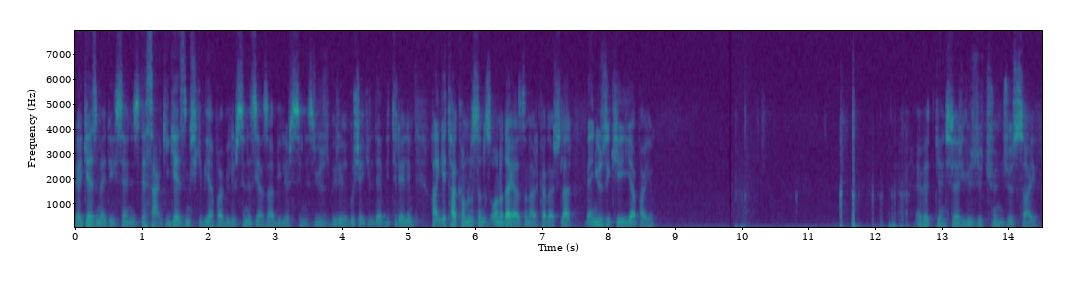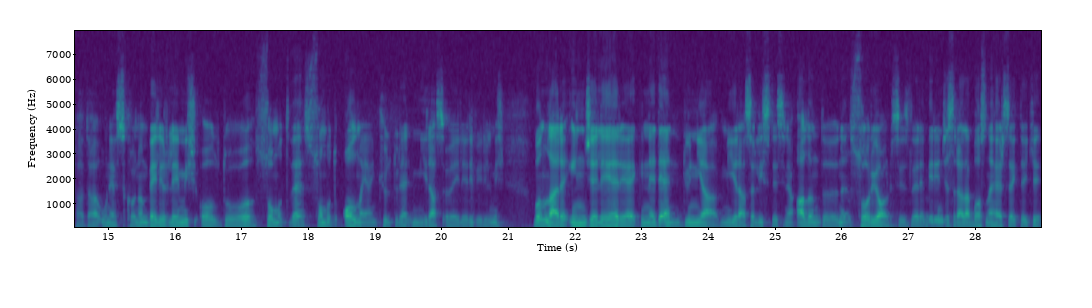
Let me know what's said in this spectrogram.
Ve gezmediyseniz de sanki gezmiş gibi yapabilirsiniz, yazabilirsiniz. 101'i bu şekilde bitirelim. Hangi takımlısınız onu da yazın arkadaşlar. Ben 102'yi yapayım. Evet gençler 103. sayfada UNESCO'nun belirlemiş olduğu somut ve somut olmayan kültürel miras öğeleri verilmiş. Bunları inceleyerek neden dünya mirası listesine alındığını soruyor sizlere. Birinci sırada Bosna Hersek'teki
